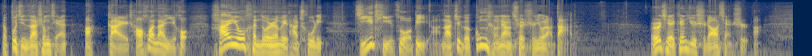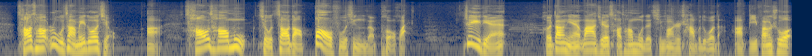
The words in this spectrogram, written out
那不仅在生前啊，改朝换代以后，还有很多人为他出力，集体作弊啊。那这个工程量确实有点大的。而且根据史料显示啊，曹操入葬没多久。曹操墓就遭到报复性的破坏，这一点和当年挖掘曹操墓的情况是差不多的啊。比方说，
